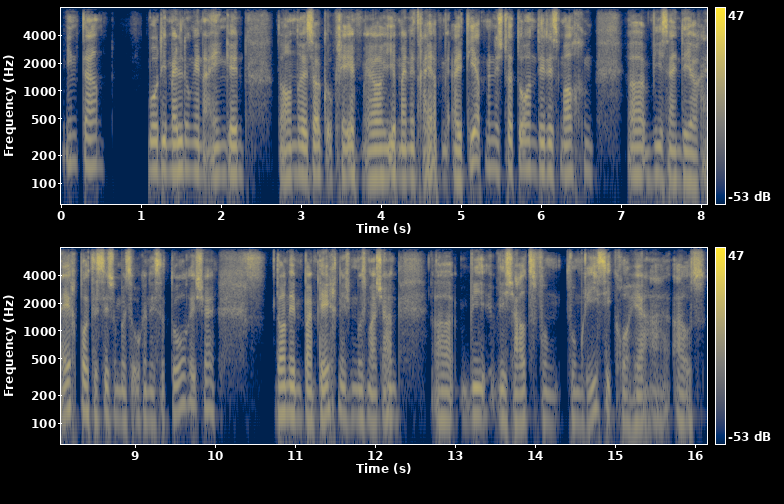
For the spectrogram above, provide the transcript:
intern, wo die Meldungen eingehen. Der andere sagt, okay, ja, habe meine drei IT-Administratoren, die das machen. Äh, wie sind die erreichbar? Das ist schon mal das Organisatorische. Dann eben beim Technischen muss man schauen, äh, wie, wie schaut es vom, vom Risiko her aus.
